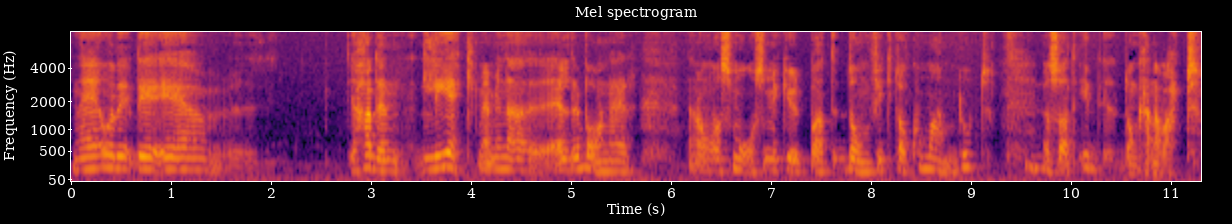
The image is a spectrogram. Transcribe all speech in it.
Nej, och det, det är... Jag hade en lek med mina äldre barn när, när de var små som gick ut på att de fick ta kommandot. Jag sa att de kan ha varit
